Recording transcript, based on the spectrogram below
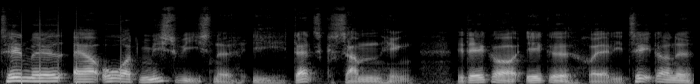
Til med er ordet misvisende i dansk sammenhæng. Det dækker ikke realiteterne,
